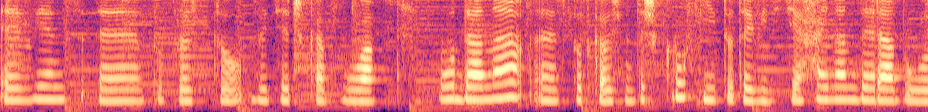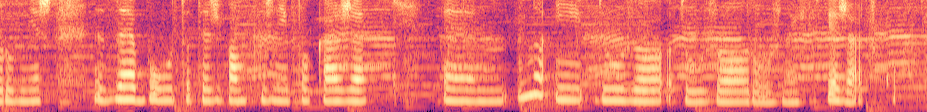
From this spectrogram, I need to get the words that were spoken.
E, więc e, po prostu wycieczka była udana. E, Spotkałyśmy też krówki, tutaj widzicie Highlandera, było również zebu, to też Wam później pokażę. No i dużo, dużo różnych zwierzaczków.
